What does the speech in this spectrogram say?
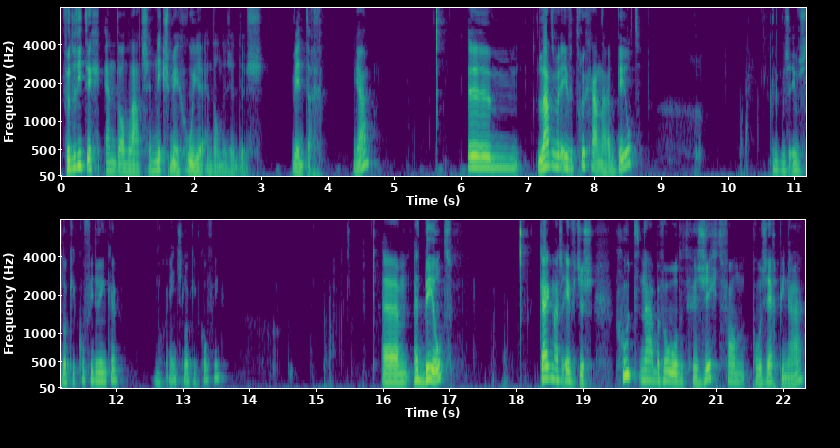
verdrietig en dan laat ze niks meer groeien en dan is het dus winter. Ja? Ehm, laten we even teruggaan naar het beeld. Ik moest even een slokje koffie drinken. Nog één slokje koffie. Ehm, het beeld. Kijk maar eens eventjes goed naar bijvoorbeeld het gezicht van Proserpina.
